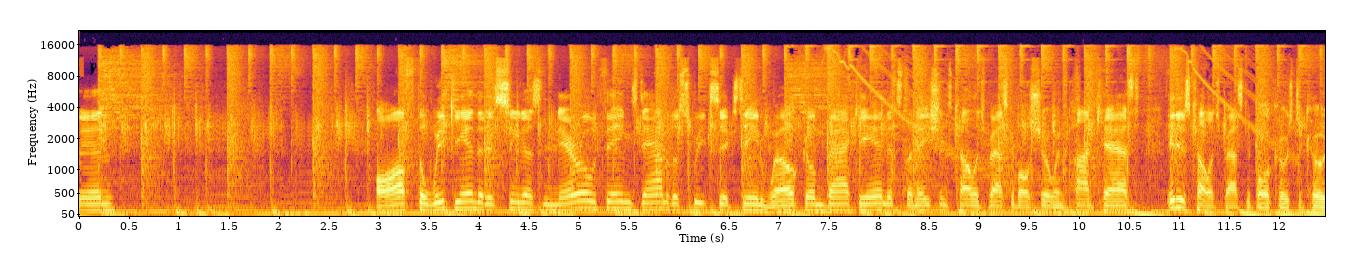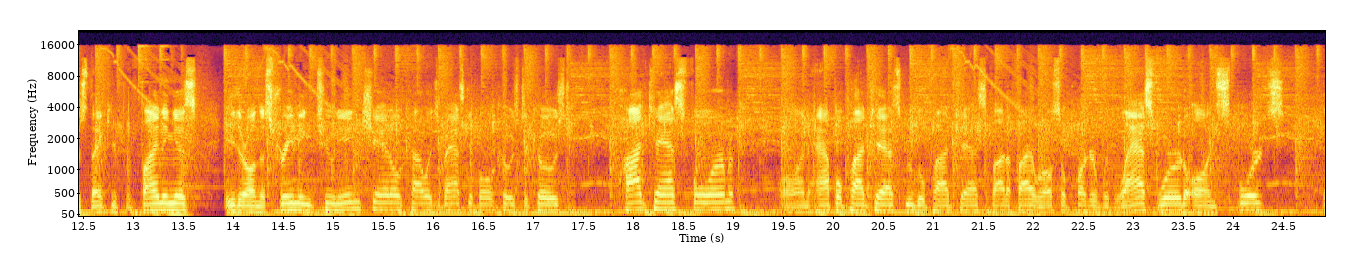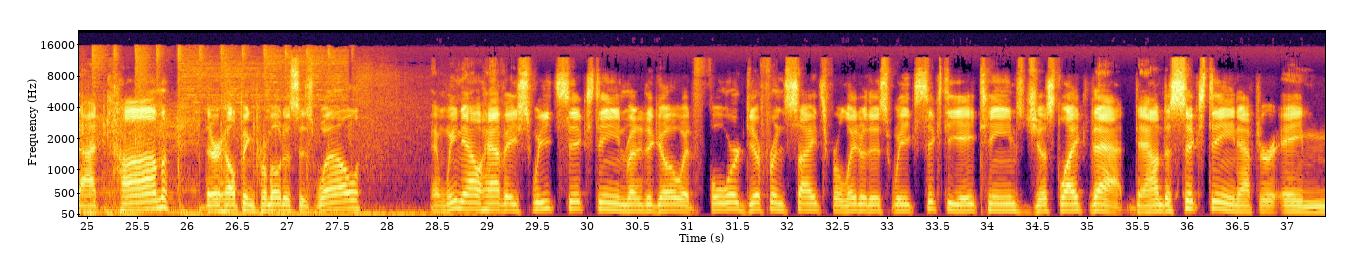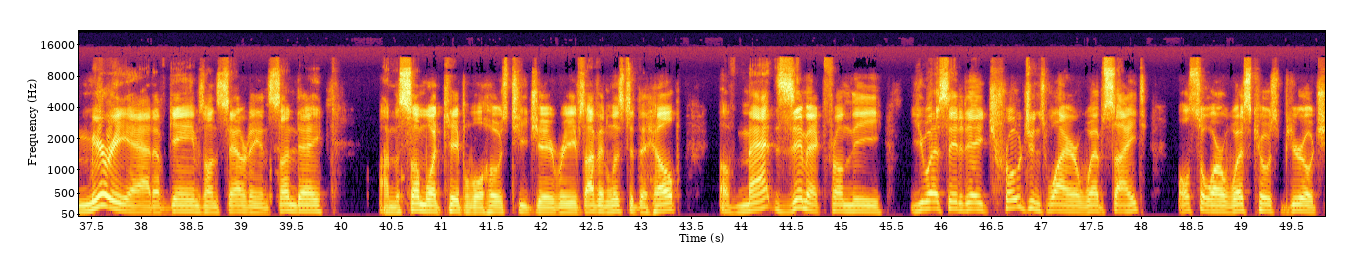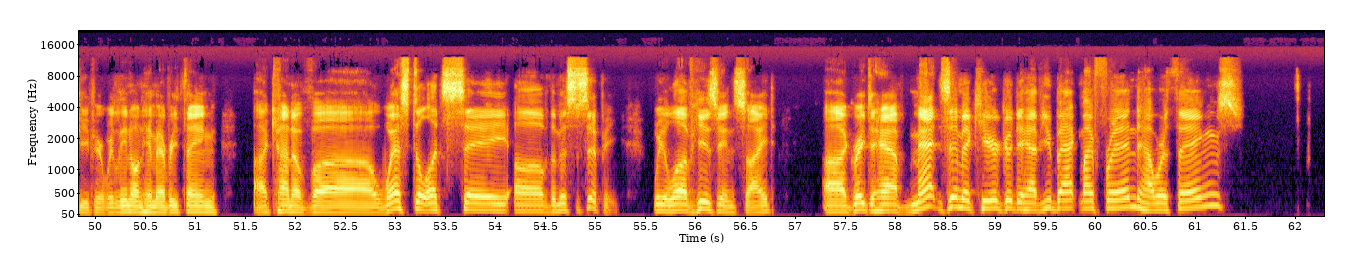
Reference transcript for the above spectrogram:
in off the weekend that has seen us narrow things down to the Sweet 16. Welcome back in. It's the nation's college basketball show and podcast. It is college basketball coast to coast. Thank you for finding us either on the streaming tune in channel, College Basketball Coast to Coast podcast form on Apple Podcasts, Google Podcasts, Spotify. We're also partnered with Last Word on Sports.com. They're helping promote us as well. And we now have a Sweet 16 ready to go at four different sites for later this week. 68 teams, just like that, down to 16 after a myriad of games on Saturday and Sunday. I'm the somewhat capable host, TJ Rives. I've enlisted the help of Matt Zemek from the USA Today Trojans Wire website, also our West Coast bureau chief here. We lean on him everything uh, kind of uh, west, let's say, of the Mississippi. We love his insight. Uh, great to have Matt Zemek here. Good to have you back, my friend. How are things?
